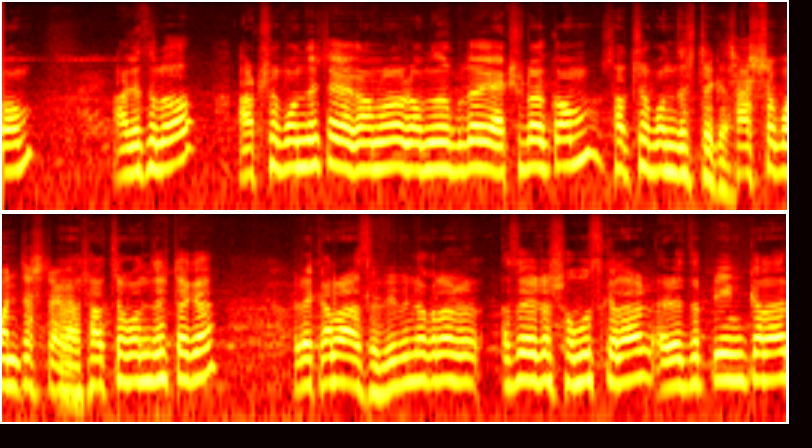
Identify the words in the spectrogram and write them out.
কম। আগে ছিল আটশো পঞ্চাশ টাকা আমরা রমজান পুজোয় একশো টাকা কম সাতশো পঞ্চাশ টাকা। সাতশো পঞ্চাশ টাকা। হ্যাঁ সাতশো পঞ্চাশ টাকা। এটা কালার আছে বিভিন্ন কালার আছে এটা সবুজ কালার এটা হচ্ছে পিঙ্ক কালার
